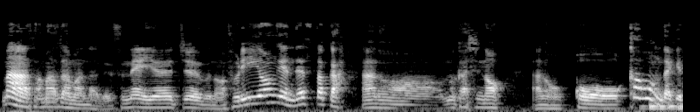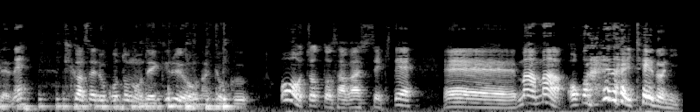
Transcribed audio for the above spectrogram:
まあ様々なですね、YouTube のフリー音源ですとか、あのー、昔の、あの、こう、花本だけでね、聴かせることのできるような曲をちょっと探してきて、えー、まあまあ、怒られない程度に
